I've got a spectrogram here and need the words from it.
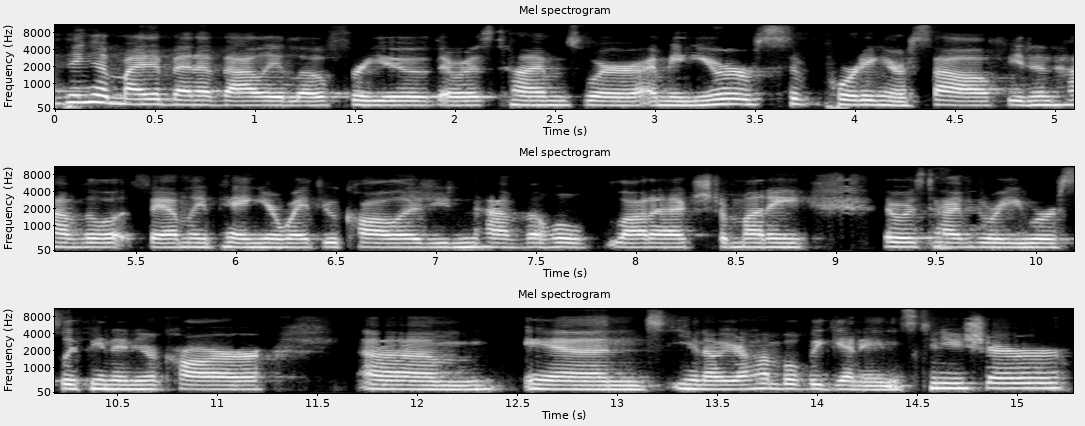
think it might have been a valley low for you. There was times where, I mean, you're supporting yourself. You didn't have the family paying your way through college. You didn't have a whole lot of extra money. There was times where you were sleeping in your car, um, and you know your humble beginnings. Can you share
